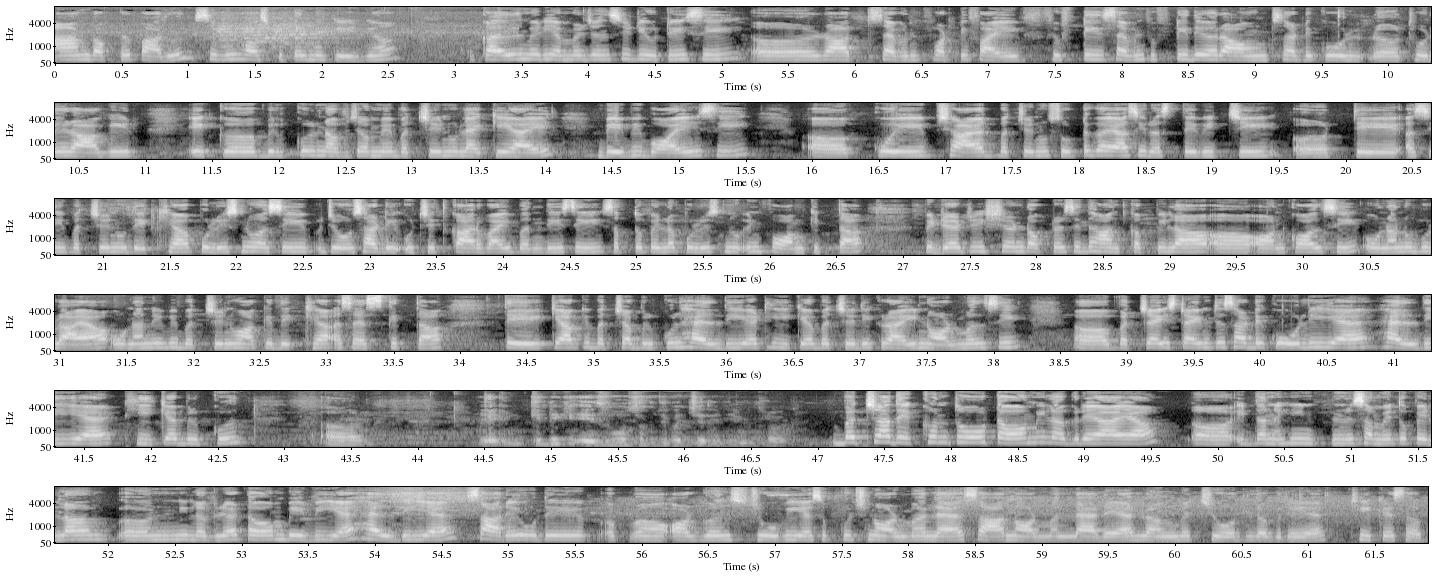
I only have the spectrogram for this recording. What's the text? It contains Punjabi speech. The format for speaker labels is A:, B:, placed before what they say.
A: ਆਮ doctor Parul civil hospital Mukerian. ਕੱਲ ਮੇਰੀ ਐਮਰਜੈਂਸੀ ਡਿਊਟੀ ਸੀ ਅ, ਰਾਤ 7:45 50 7:50 ਦੇ ਅਰਾਊਂਡ ਸਾਡੇ ਕੋਲ ਅ, ਥੋੜੇ ਰਾਹਗੀਰ ਇੱਕ ਬਿਲਕੁਲ ਨਵਜੰਮੇ ਬੱਚੇ ਨੂੰ ਲੈ ਕੇ ਆਏ ਬੇਬੀ ਬॉय ਸੀ। ਕੋਈ ਸ਼ਾਇਦ ਬੱਚੇ ਨੂੰ ਸੁੱਟ ਗਿਆ ਸੀ ਰਸਤੇ ਵਿੱਚ ਹੀ ਅ, ਤੇ ਅਸੀਂ ਬੱਚੇ ਨੂੰ ਦੇਖਿਆ। ਪੁਲਿਸ ਨੂੰ ਅਸੀਂ ਜੋ ਸਾਡੀ ਉਚਿਤ ਕਾਰਵਾਈ ਬੰਦੀ ਸੀ ਸਭ ਤੋਂ ਪਹਿਲਾਂ ਪੁਲਿਸ ਨੂੰ ਇਨਫੋਰਮ ਕੀਤਾ। ਪੀਡੀਆਟ੍ਰੀਸ਼ੀਅਨ ਡਾਕਟਰ ਸਿਧਾਂਤ ਕਪਿਲਾ ਔਨ ਕਾਲ ਸੀ। ਉਹਨਾਂ ਨੂੰ ਬੁਲਾਇਆ। ਉਹਨਾਂ ਨੇ ਵੀ ਬੱਚੇ ਨੂੰ ਆ ਕੇ ਦੇਖਿਆ ਅਸੈਸ ਕੀਤਾ। ਤੇ ਕਿਹਾ ਕਿ ਬੱਚਾ ਬਿਲਕੁਲ ਹੈਲਦੀ ਹੈ, ਠੀਕ ਹੈ। ਬੱਚੇ ਦੀ ਕਰਾਈ ਨਾਰਮਲ ਸੀ। ਬੱਚਾ ਇਸ ਟਾਈਮ ਤੇ ਸਾਡੇ ਕੋਲ ਹੀ ਹੈ ਹੈਲਦੀ ਹੈ, ਠੀਕ ਹੈ, ਬਿਲਕੁਲ।
B: ਇਹ ਕਿੰਨੀ ਕੀ ਏਜ ਹੋ ਸਕਦੀ ਬੱਚੇ ਦੀ ਜੀ ਮਤਲਬ?
A: ਬੱਚਾ ਦੇਖਣ ਤੋਂ ਟਰਮ ਹੀ ਲੱਗ ਰਿਹਾ ਆ। ਇਦਾਂ ਨਹੀਂ ਸਮੇਂ ਤੋਂ ਪਹਿਲਾਂ ਅ, ਨਹੀਂ ਲੱਗ ਰਿਹਾ। ਟਰਮ ਬੇਬੀ ਹੈ ਹੈਲਦੀ ਹੈ। ਸਾਰੇ ਉਹਦੇ ਆਰਗਨਸ ਜੋ ਵੀ ਹੈ ਸਭ ਕੁਝ ਨਾਰਮਲ ਹੈ ਸਾਹ ਨਾਰਮਲ ਲੈ ਰਿਹਾ ਹੈ ਲੰਗ ਮੈਚੁਰ ਲੱਗ ਰਹੇ ਹੈ। ਠੀਕ ਹੈ ਸਭ।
